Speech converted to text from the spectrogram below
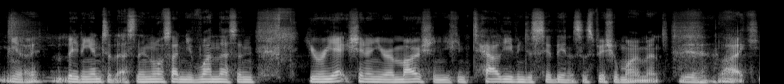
you know, leading into this. And then all of a sudden you've won this and your reaction and your emotion, you can tell you even just said then it's a special moment. Yeah. Like,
